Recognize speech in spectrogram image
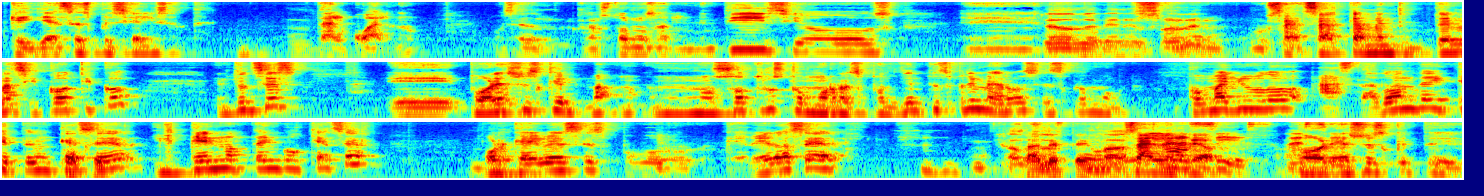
que ya es especializante, tal cual, ¿no? O sea, trastornos alimenticios, eh, ¿De dónde viene el problema? o sea, exactamente, un tema psicótico. Entonces, eh, por eso es que nosotros como respondientes primeros es como, ¿cómo ayudo? ¿Hasta dónde? y ¿Qué tengo que hacer? ¿Y qué no tengo que hacer? Porque hay veces por querer hacer, Sale peor. Así es, así Por es. eso es que te,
